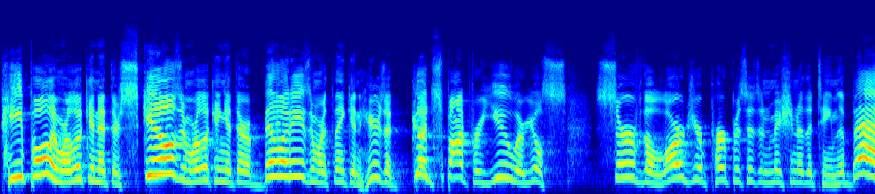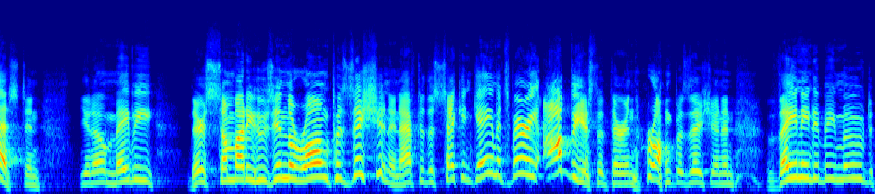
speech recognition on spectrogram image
people and we're looking at their skills and we're looking at their abilities and we're thinking, here's a good spot for you where you'll serve the larger purposes and mission of the team the best. And, you know, maybe there's somebody who's in the wrong position, and after the second game, it's very obvious that they're in the wrong position, and they need to be moved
